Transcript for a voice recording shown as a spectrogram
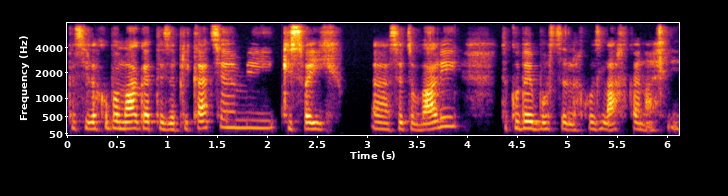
pa si lahko pomagate z aplikacijami, ki smo jih uh, svetovali, tako da jih boste lahko zlahka našli.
